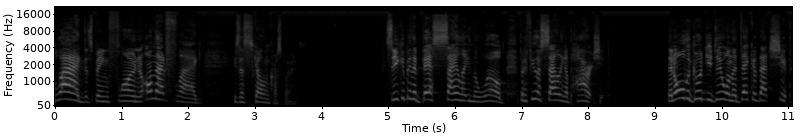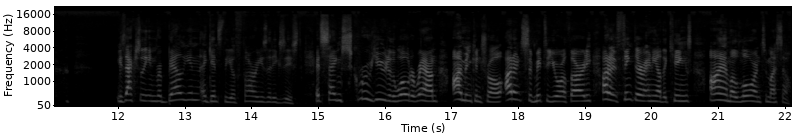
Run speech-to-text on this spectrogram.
flag that's being flown. And on that flag is a skull and crossbones. So you could be the best sailor in the world, but if you are sailing a pirate ship, then all the good you do on the deck of that ship is actually in rebellion against the authorities that exist. It's saying, screw you to the world around. I'm in control. I don't submit to your authority. I don't think there are any other kings. I am a law unto myself.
